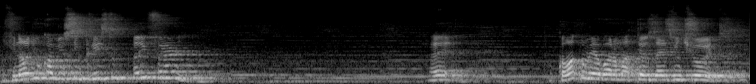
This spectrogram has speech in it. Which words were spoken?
O final de um caminho sem Cristo é o inferno. É, coloca para mim agora Mateus 10, 28.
